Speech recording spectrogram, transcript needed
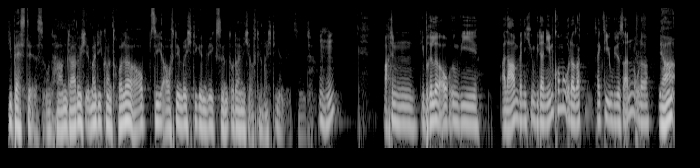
die beste ist und haben dadurch immer die Kontrolle, ob sie auf dem richtigen Weg sind oder nicht auf dem richtigen Weg sind. Mhm. Macht denn die Brille auch irgendwie Alarm, wenn ich irgendwie daneben komme oder sagt, zeigt die irgendwie das an? Oder? Ja,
